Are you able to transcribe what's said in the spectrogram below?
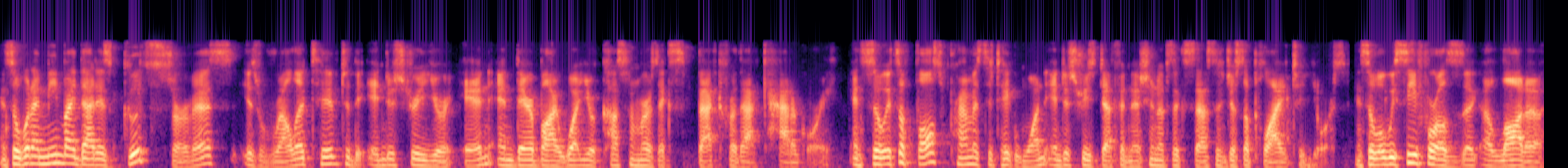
And so what I mean by that is good service is relative to the industry you're in and thereby what your customers expect for that category. And so it's a false premise to take one industry's definition of success and just apply it to yours. And so what we see for a, lot of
